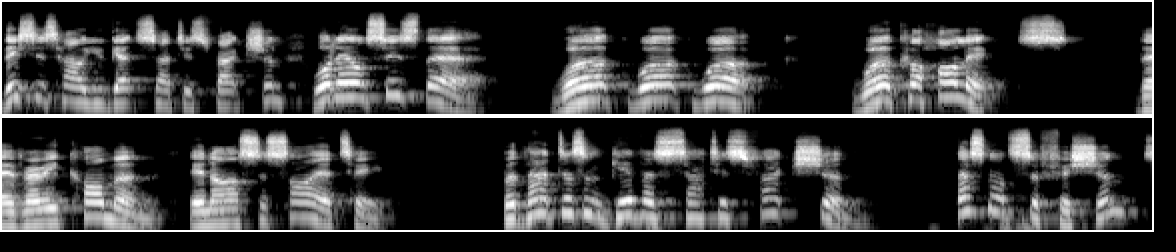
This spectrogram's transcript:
This is how you get satisfaction. What else is there? Work, work, work. Workaholics. They're very common in our society. But that doesn't give us satisfaction. That's not sufficient.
